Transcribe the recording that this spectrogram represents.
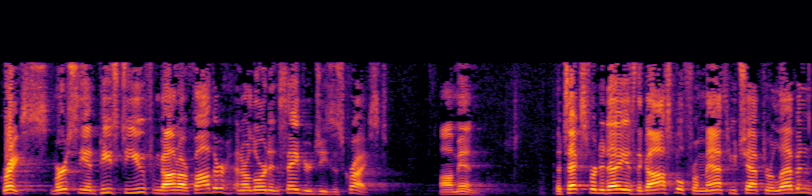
Grace, mercy, and peace to you from God our Father and our Lord and Savior Jesus Christ. Amen. The text for today is the Gospel from Matthew chapter 11,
